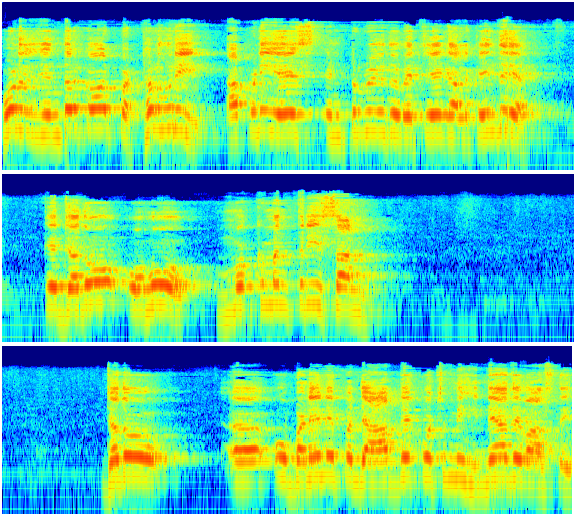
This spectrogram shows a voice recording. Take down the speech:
ਹੁਣ ਰਜਿੰਦਰ ਕੌਰ ਭੱਠਲ ਹੁਰੀ ਆਪਣੀ ਇਸ ਇੰਟਰਵਿਊ ਦੇ ਵਿੱਚ ਇਹ ਗੱਲ ਕਹਿੰਦੇ ਆ ਕਿ ਜਦੋਂ ਉਹ ਮੁੱਖ ਮੰਤਰੀ ਸਨ, ਜਦੋਂ ਉਹ ਬਣੇ ਨੇ ਪੰਜਾਬ ਦੇ ਕੁਝ ਮਹੀਨਿਆਂ ਦੇ ਵਾਸਤੇ।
